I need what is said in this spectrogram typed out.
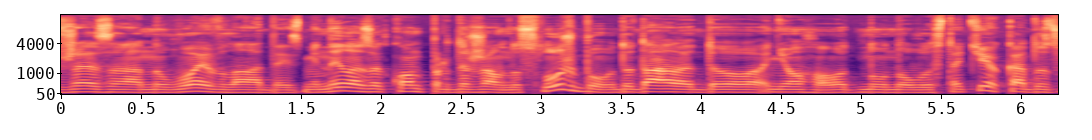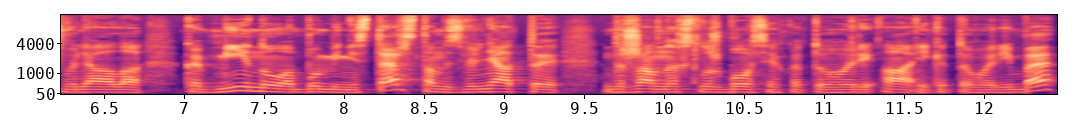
вже за нової влади змінили закон про державну службу додали до нього одну нову статтю, яка дозволяла Кабміну або міністерствам звільняти державних службовців категорії А і категорії Б.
